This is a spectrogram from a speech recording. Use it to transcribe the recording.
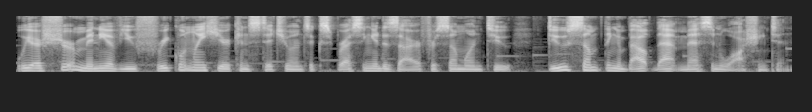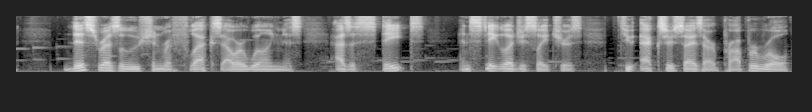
we are sure many of you frequently hear constituents expressing a desire for someone to do something about that mess in Washington. This resolution reflects our willingness as a state and state legislatures to exercise our proper role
